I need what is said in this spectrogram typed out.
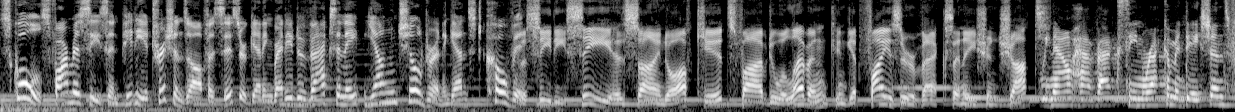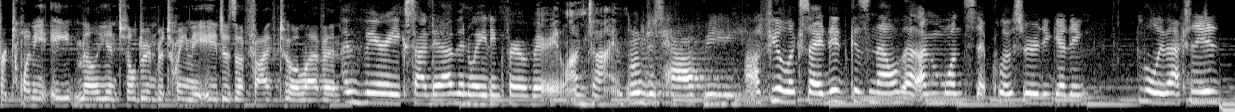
Schools, pharmacies, and pediatricians' offices are getting ready to vaccinate young children against COVID. The CDC has signed off kids 5 to 11 can get Pfizer vaccination shots. We now have vaccine recommendations for 28 million children between the ages of 5 to 11. I'm very excited. I've been waiting for a very long time. I'm just happy. I feel excited because now that I'm one step closer to getting fully vaccinated.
